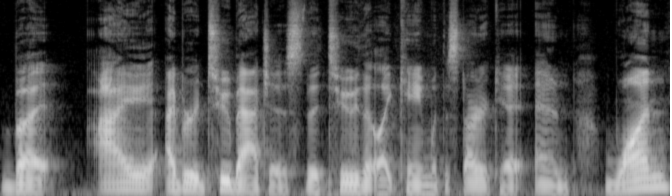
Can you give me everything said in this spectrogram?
but I I brewed two batches, the two that like came with the starter kit, and one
